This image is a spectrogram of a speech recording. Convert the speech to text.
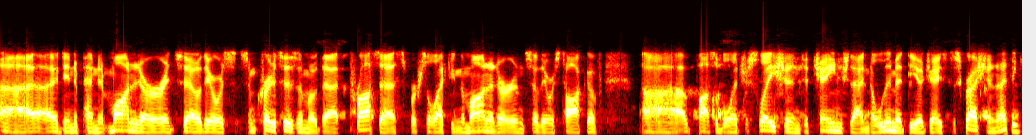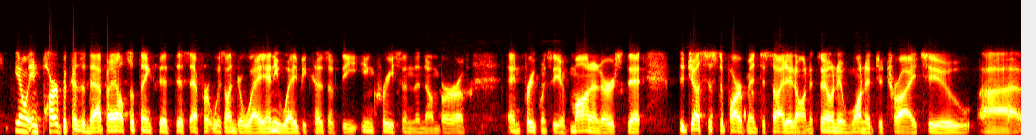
uh, an independent monitor. And so there was some criticism of that process for selecting the monitor. And so there was talk of uh, possible legislation to change that and to limit DOJ's discretion. And I think, you know, in part because of that, but I also think that this effort was underway anyway because of the increase in the number of and frequency of monitors that the Justice Department decided on its own it wanted to try to uh,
